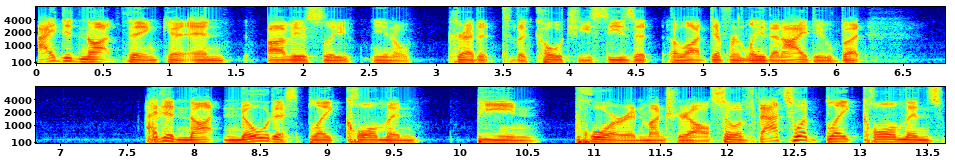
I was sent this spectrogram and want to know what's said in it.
I did not think, and obviously, you know, credit to the coach, he sees it a lot differently than I do, but I did not notice Blake Coleman being poor in Montreal. So if that's what Blake Coleman's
